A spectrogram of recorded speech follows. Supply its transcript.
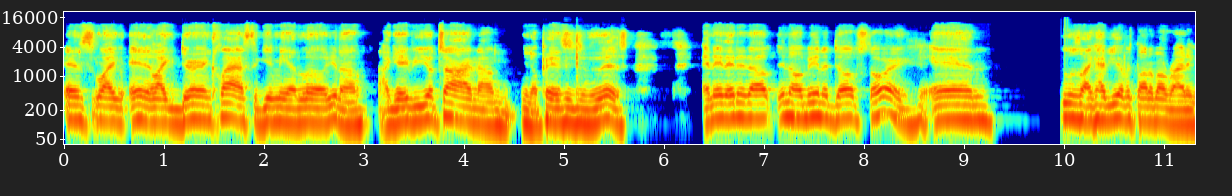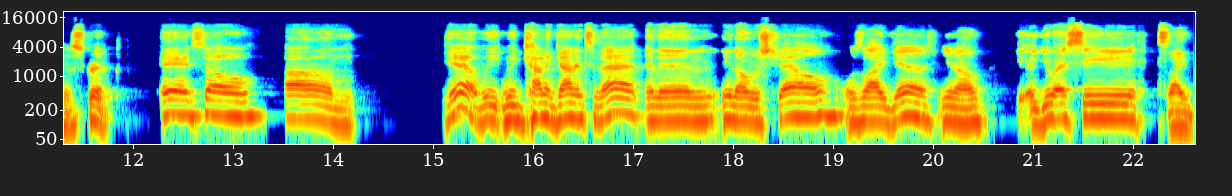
And it's like, and like during class to give me a little, you know, I gave you your time now, you know, pay attention to this. And it ended up, you know, being a dope story. And he was like, Have you ever thought about writing a script? And so, um, yeah, we we kind of got into that. And then, you know, Rochelle was like, Yeah, you know, USC. It's like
